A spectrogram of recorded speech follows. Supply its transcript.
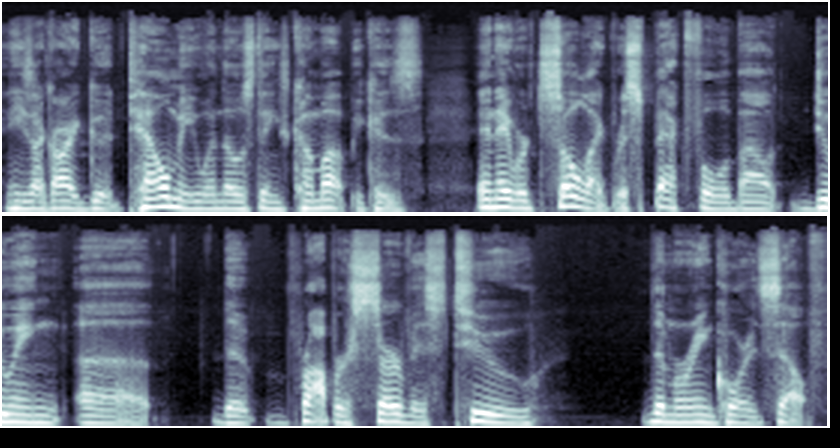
And he's like, all right, good. Tell me when those things come up because, and they were so like respectful about doing uh, the proper service to the Marine Corps itself.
